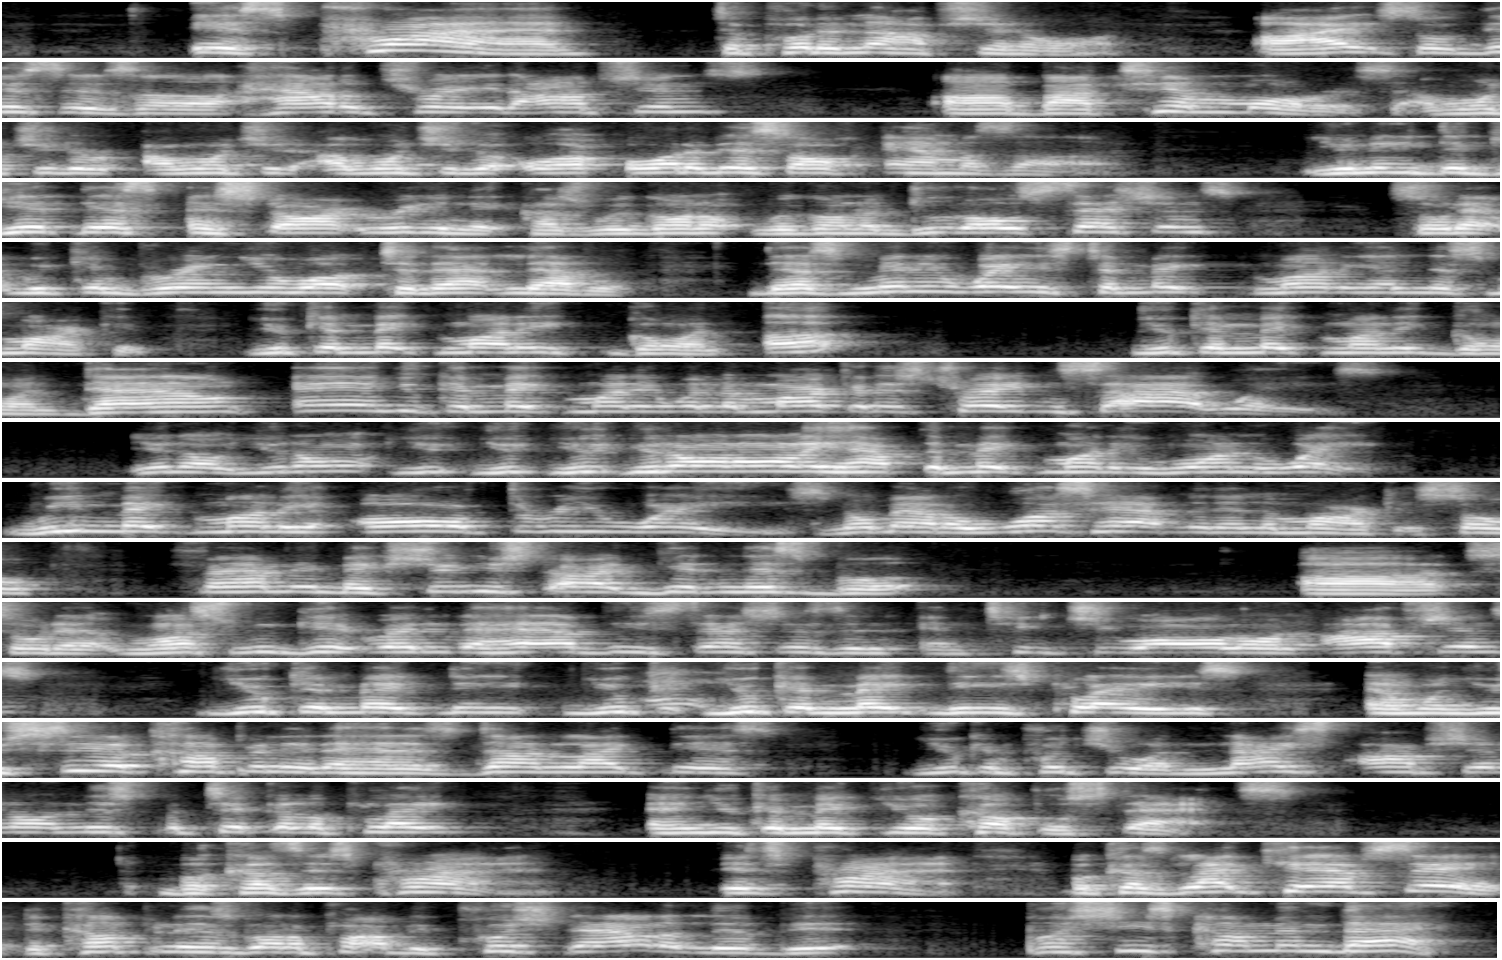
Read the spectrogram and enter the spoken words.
is prime to put an option on. All right, so this is uh, How to Trade Options uh, by Tim Morris. I want you to I want you I want you to order this off Amazon. You need to get this and start reading it because we're gonna we're gonna do those sessions so that we can bring you up to that level. There's many ways to make money in this market. You can make money going up, you can make money going down, and you can make money when the market is trading sideways. You know, you don't you you you don't only have to make money one way we make money all three ways, no matter what's happening in the market. So, family, make sure you start getting this book uh, so that once we get ready to have these sessions and, and teach you all on options, you can make the you can you can make these plays. And when you see a company that has done like this, you can put you a nice option on this particular play, and you can make you a couple stats because it's prime. It's prime because, like Kev said, the company is going to probably push down a little bit but she's coming back.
